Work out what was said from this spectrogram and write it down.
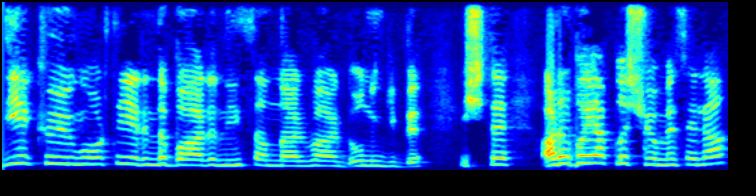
diye köyün orta yerinde bağıran insanlar vardı onun gibi. İşte araba yaklaşıyor mesela.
